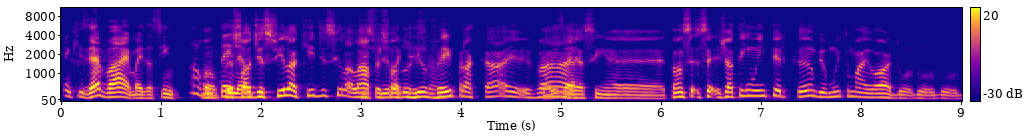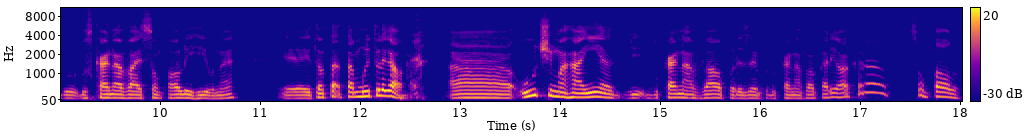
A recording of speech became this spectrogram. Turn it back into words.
Quem quiser vai, mas assim, Ah, não o tem pessoal né? desfila aqui, desfila lá. Desfila o pessoal do aqui, Rio vem pra cá e vai, é. assim, é... Então, cê- cê já tem um intercâmbio muito maior do, do- do- do- dos carnavais São Paulo e Rio, né? É, então, tá, tá muito legal. A última rainha de, do carnaval, por exemplo, do carnaval carioca, era São Paulo.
